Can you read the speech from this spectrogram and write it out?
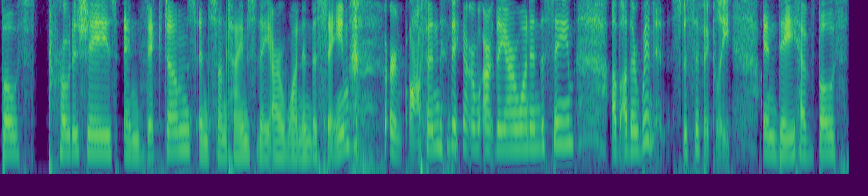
both proteges and victims and sometimes they are one and the same or often they are, are they are one and the same of other women specifically and they have both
